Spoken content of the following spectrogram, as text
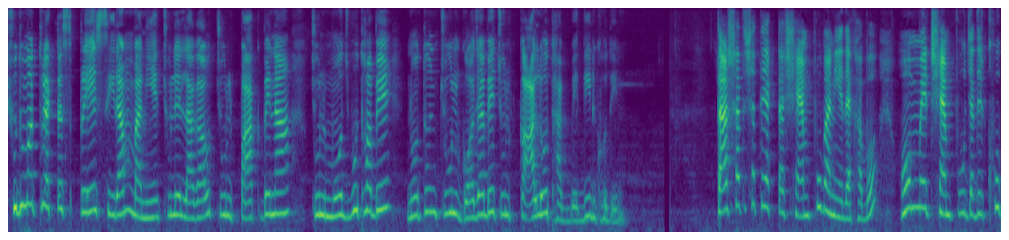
শুধুমাত্র একটা স্প্রে সিরাম বানিয়ে চুলে লাগাও, চুল পাকবে না, চুল মজবুত হবে, নতুন চুল গজাবে, চুল কালো থাকবে দীর্ঘদিন। তার সাথে সাথে একটা শ্যাম্পু বানিয়ে দেখাবো। হোমমেড শ্যাম্পু, যাদের খুব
